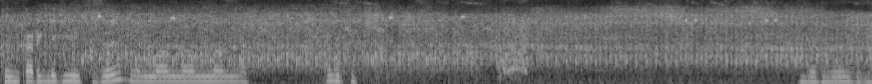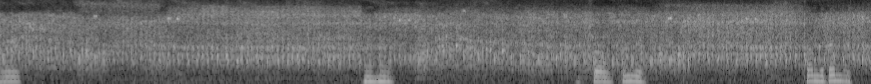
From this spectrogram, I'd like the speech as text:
তুমি কাটিং দেখি হচ্ছে আল্লাহ আল্লাহ আল্লাহ আল্লাহ। কি করছি হুম হুম। চল তুমি টানবে টানবে।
